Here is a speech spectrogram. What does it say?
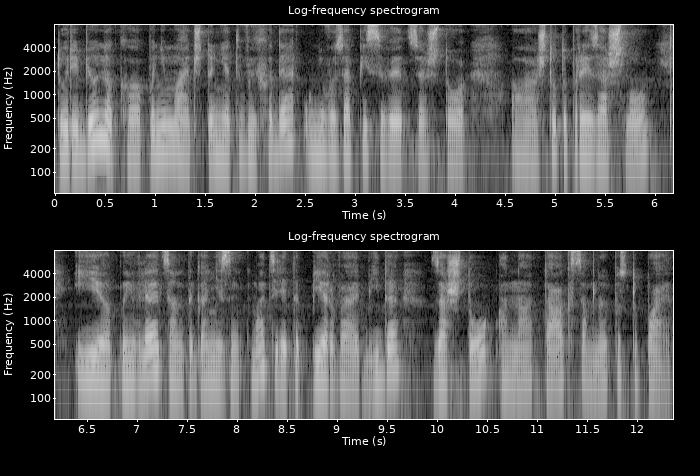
то ребенок э, понимает, что нет выхода, у него записывается, что а, что-то произошло, и появляется антагонизм к матери. Это первая обида, за что она так со мной поступает.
